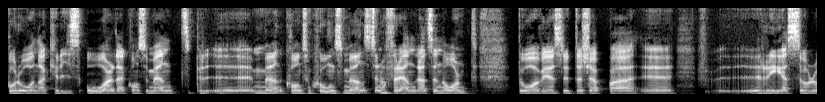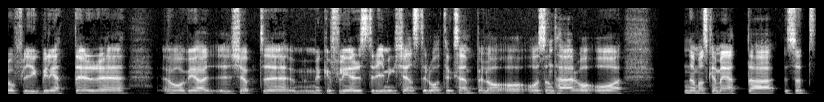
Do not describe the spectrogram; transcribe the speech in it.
coronakrisår där konsument, eh, konsumtionsmönstren har förändrats enormt då vi har slutat köpa eh, resor och flygbiljetter eh, och vi har eh, köpt eh, mycket fler streamingtjänster då till exempel och, och, och sånt här. och, och när man ska mäta, så att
